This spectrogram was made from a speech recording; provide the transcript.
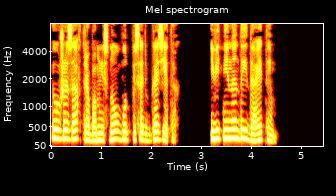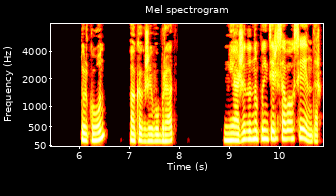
И уже завтра обо мне снова будут писать в газетах. И ведь не надоедает им. Только он? А как же его брат? Неожиданно поинтересовался Эндер,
